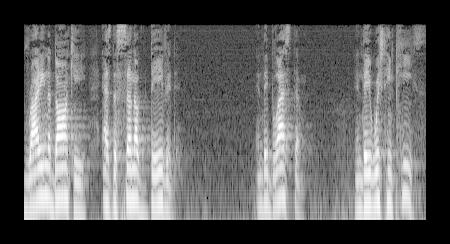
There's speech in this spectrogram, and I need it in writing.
riding a donkey as the son of David and they blessed him. And they wished him peace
